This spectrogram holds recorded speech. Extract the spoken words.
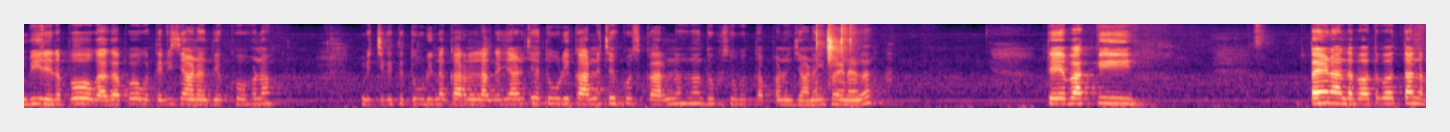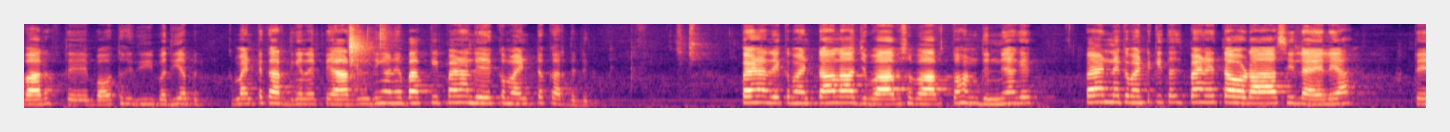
ਵੀਰੇ ਦਾ ਭੋਗ ਹੈਗਾ, ਭੋਗ ਤੇ ਵੀ ਜਾਣਾ ਦੇਖੋ ਹਨਾ। ਵਿੱਚ ਕਿਤੇ ਤੂੜੀ ਨਾ ਕਰਨ ਲੱਗ ਜਾਣ, ਚਾਹੇ ਤੂੜੀ ਕਰਨ, ਚਾਹੇ ਕੁਛ ਕਰਨ ਨਾ ਦੁੱਖ ਸੁੱਖ ਤਾਂ ਆਪਾਂ ਨੂੰ ਜਾਣਾ ਹੀ ਪੈਣਾ ਪੈਣਾਗਾ ਤੇ ਬਾਕੀ ਭੈਣਾਂ ਦਾ ਬਹੁਤ ਬਹੁਤ ਧੰਨਵਾਦ ਤੇ ਬਹੁਤ ਹੀ ਵਧੀਆ ਕਮੈਂਟ ਕਰਦੀਆਂ ਨੇ, ਪਿਆਰ ਦਿੰਦੀਆਂ ਨੇ। ਬਾਕੀ ਭੈਣਾਂ ਦੇ ਕਮੈਂਟ ਕਰਦੇ ਡਿੱਗ। ਭੈਣਾਂ ਦੇ ਕਮੈਂਟਾਂ ਦਾ ਜਵਾਬ ਸਵਾਬ ਤੁਹਾਨੂੰ ਦਿੰਨੇਾਂਗੇ ਭੈਣ ਨੇ ਕਮੈਂਟ ਕੀਤਾ ਭੈਣੇ ਤੌੜਾ ਅਸੀਂ ਲੈ ਲਿਆ ਤੇ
